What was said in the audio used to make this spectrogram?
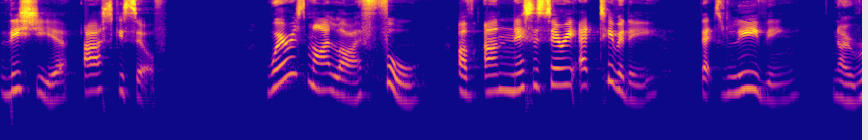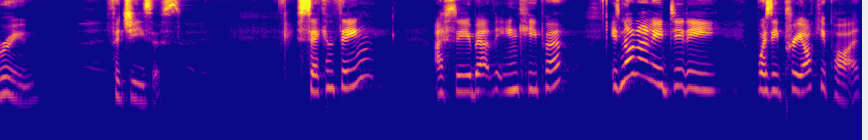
this year, ask yourself, where is my life full of unnecessary activity that's leaving no room for Jesus? Second thing I see about the innkeeper is not only did he was he preoccupied,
